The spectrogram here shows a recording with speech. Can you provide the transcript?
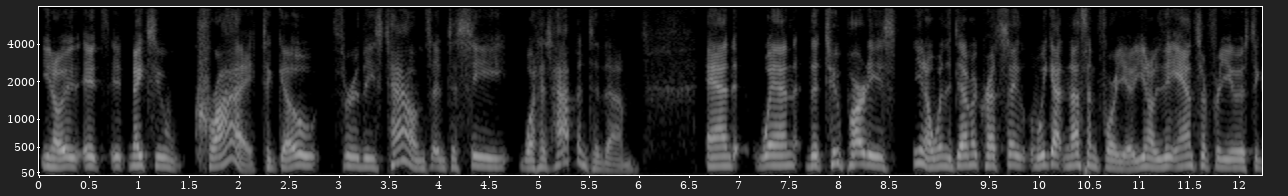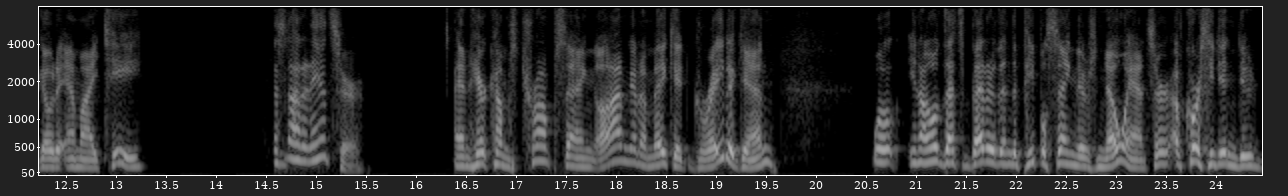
you know, it, it it makes you cry to go through these towns and to see what has happened to them. And when the two parties, you know, when the Democrats say, we got nothing for you, you know, the answer for you is to go to MIT, that's not an answer. And here comes Trump saying, oh, I'm going to make it great again. Well, you know, that's better than the people saying there's no answer. Of course, he didn't do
